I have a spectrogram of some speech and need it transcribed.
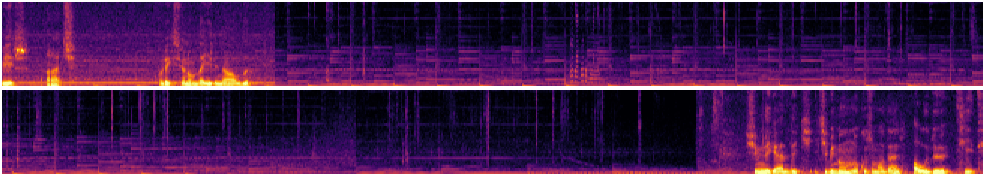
bir araç. Koleksiyonumda yerini aldı. Şimdi geldik 2019 model Audi TT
